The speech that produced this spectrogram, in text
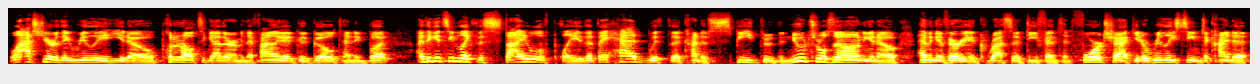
last year they really, you know, put it all together. I mean, they finally got good goaltending, but I think it seemed like the style of play that they had with the kind of speed through the neutral zone, you know, having a very aggressive defense and forecheck, you know, really seemed to kind of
